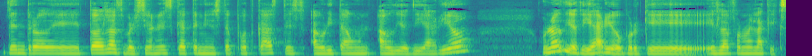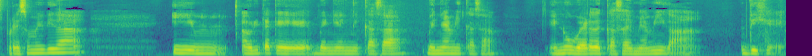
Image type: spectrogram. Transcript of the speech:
dentro de todas las versiones que ha tenido este podcast. Es ahorita un audio diario. Un audio diario porque es la forma en la que expreso mi vida y mm, ahorita que venía en mi casa, venía a mi casa en Uber de casa de mi amiga, dije,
